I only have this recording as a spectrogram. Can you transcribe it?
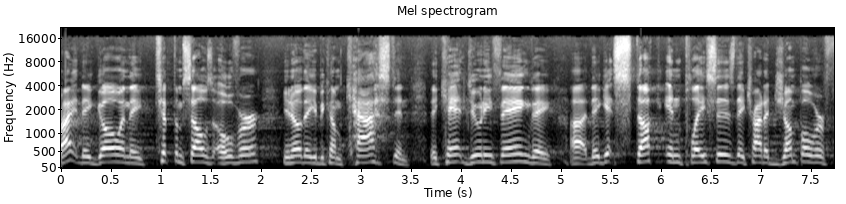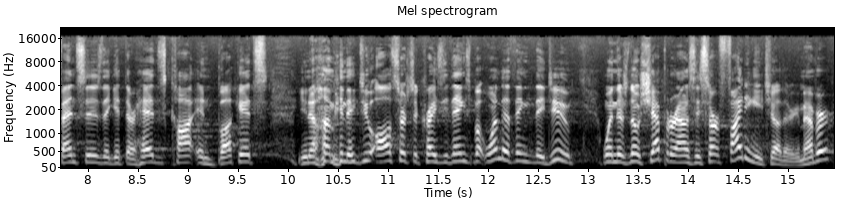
right? They go and they tip themselves over. You know, they become cast and they can't do anything. They, uh, they get stuck in places. They try to jump over fences. They get their heads caught in buckets. You know, I mean, they do all sorts of crazy things. But one of the things they do when there's no shepherd around is they start fighting each other, remember?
